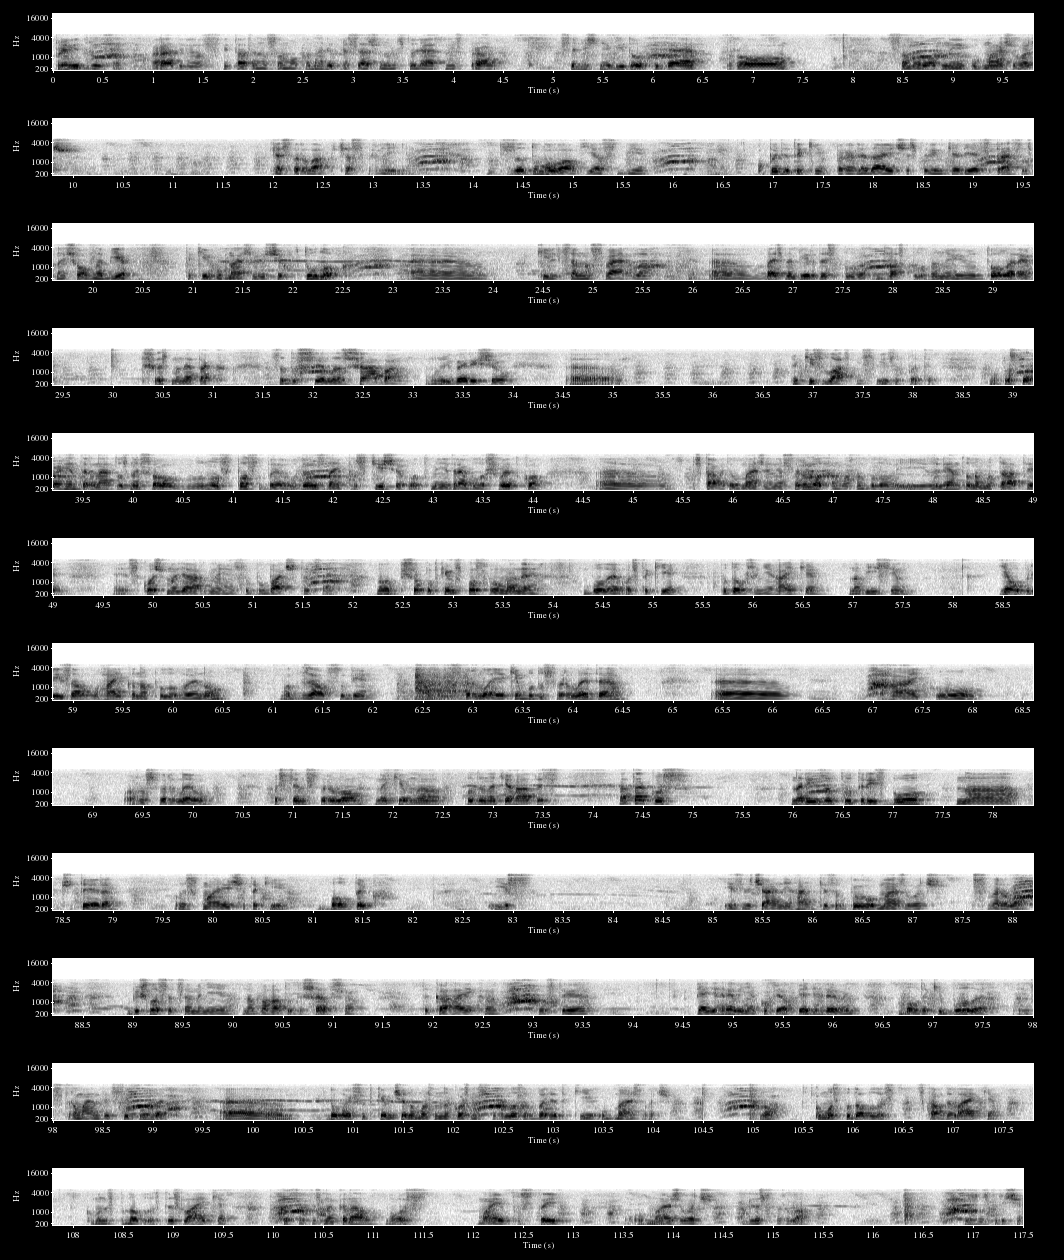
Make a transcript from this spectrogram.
Привіт, друзі! Радий вас вітати на своєму каналі, присвяченому столярній справі. Сьогоднішнє відео піде про саморобний обмежувач для сверла під час сверління. Задумував я собі купити такі, переглядаючи сторінки Аліекспресу, знайшов набір таких обмежуючих втулок, е, кільця на сверла. Е, весь набір десь 2,5 долари. Щось мене так задушила жаба, ну і вирішив е, якісь власні свої зробити. Ну, в просторах інтернету знайшов ну, способи, один з найпростіших, от мені треба було швидко е, поставити обмеження сверло, там можна було і ізоленту намотати, і скотч малярний, щоб побачити це. Ну, от пішов по таким способом, у мене були ось такі подовжені гайки на 8. Я обрізав гайку наполовину. От взяв собі сверло, яким буду сверлити. Е, гайку розсверлив ось цим сверлом, на яким вона буде натягатись. А також нарізав тут різьбу на 4. Ось маючи такий болтик із, із звичайної гайки зробив обмежувач сверла. Обійшлося це мені набагато дешевше. Така гайка коштує 5 гривень, я купив 5 гривень, болтики були, інструменти всі були. Е, думаю, що таким чином можна на кожне сверло зробити такий обмежувач. Ну, кому сподобалось, ставте лайки. Кому не сподобалось, дизлайки. Підписуйтесь на канал. Ну ось має простий обмежувач для сверла. До зустрічі!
